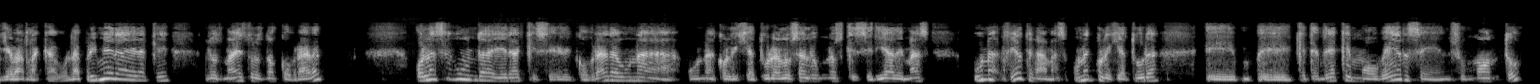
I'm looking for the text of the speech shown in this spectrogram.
llevarla a cabo. La primera era que los maestros no cobraran, o la segunda era que se cobrara una, una colegiatura a los alumnos, que sería además una, fíjate nada más, una colegiatura eh, eh, que tendría que moverse en su monto,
